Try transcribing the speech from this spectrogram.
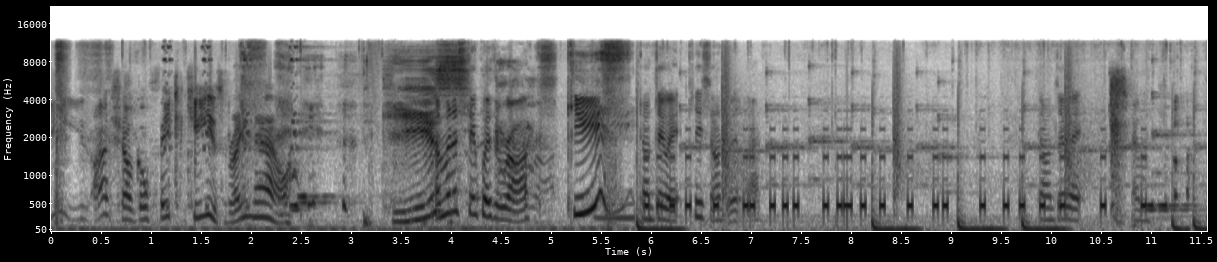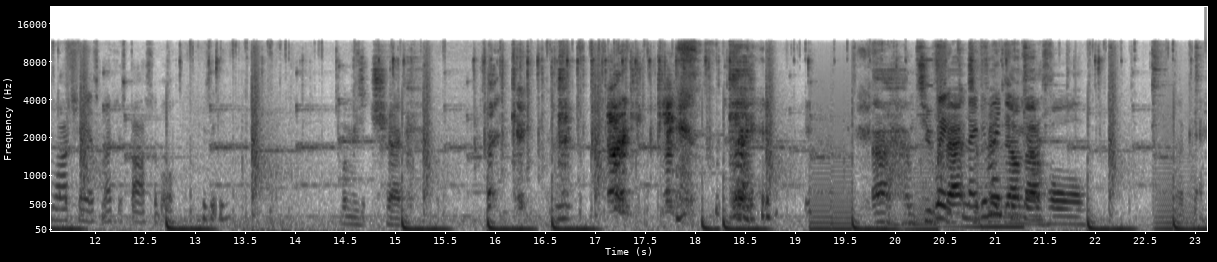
Keys. I shall go fake keys right now. Keys? I'm gonna stick with rocks. Keys? Don't do it. Please don't do it. Don't do it. I'm watching as much as possible. Is it? Let me check. Ah, I'm too Wait, fat to fit down that hole. Okay.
